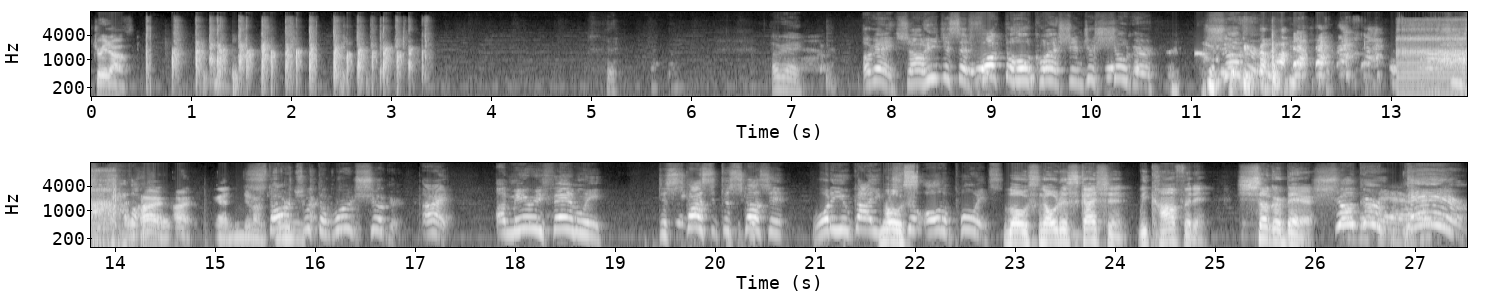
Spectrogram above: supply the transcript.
Straight out. Okay. Okay, so he just said fuck the whole question, just sugar. Sugar. Jesus All fuck. right. All right. Starts with the word sugar. All right. Amiri family, discuss it, discuss it. What do you got? You can steal all the points. Los, no discussion. We confident. Sugar bear. Sugar Bear. bear.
